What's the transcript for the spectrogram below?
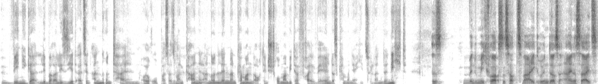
weniger liberalisiert als in anderen Teilen Europas? Also man kann in anderen Ländern kann man auch den Stromanbieter frei wählen, das kann man ja hierzulande nicht. Es, wenn du mich fragst, das hat zwei Gründe. Also einerseits,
